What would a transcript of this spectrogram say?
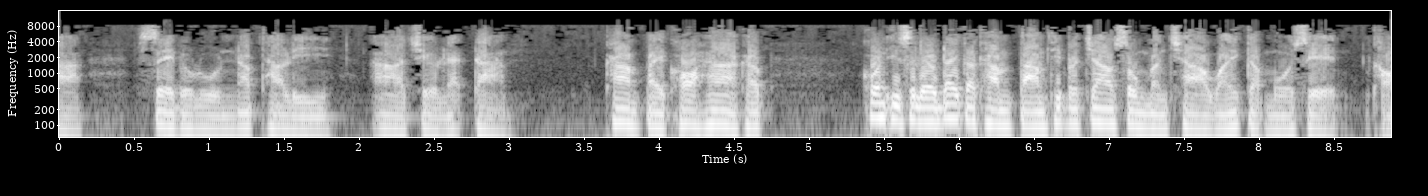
าร์ เศบูลุนนัฟทาลี อาเชอร์และดาน ข้ามไปข้อห้าครับ คนอิสราเอลได้กระทำตามที่พระเจ้าทรงบัญชาไว้กับโมเสสเขา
